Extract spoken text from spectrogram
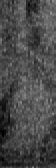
Gotcha.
